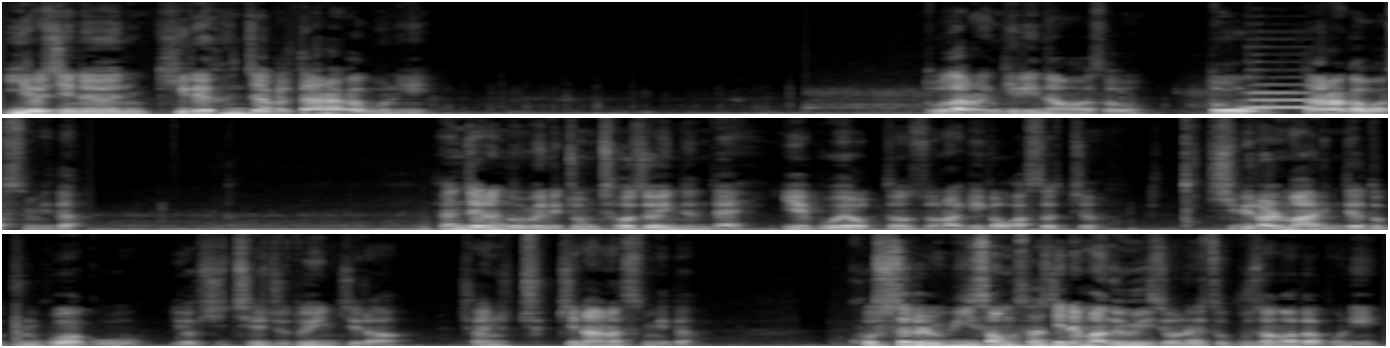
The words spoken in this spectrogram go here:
이어지는 길의 흔적을 따라가 보니 또 다른 길이 나와서 또 따라가 왔습니다. 현재는 노면이 좀 젖어 있는데 예보에 없던 소나기가 왔었죠. 11월 말인데도 불구하고 역시 제주도인지라 전혀 춥진 않았습니다. 코스를 위성 사진에만 의존해서 구성하다 보니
